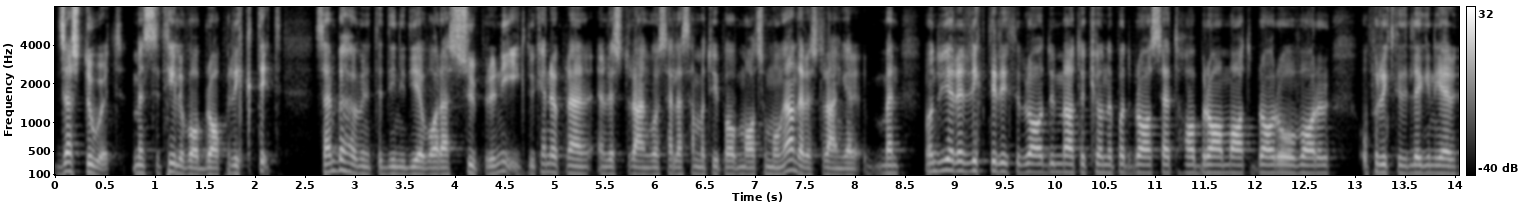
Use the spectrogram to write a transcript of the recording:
just do it. Men se till att vara bra på riktigt. Sen behöver inte din idé vara superunik. Du kan öppna en, restaurang och sälja samma typ av mat som många andra restauranger. Men om du gör det riktigt, riktigt bra, du möter kunder på ett bra sätt, har bra mat, bra råvaror och på riktigt lägger ner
